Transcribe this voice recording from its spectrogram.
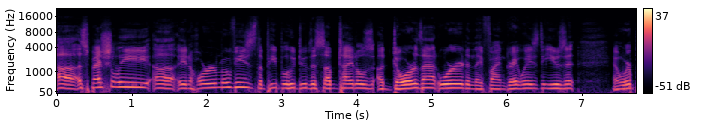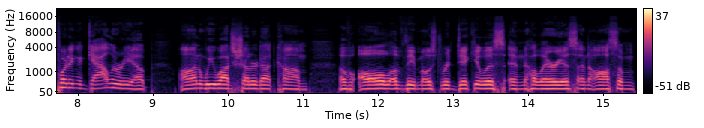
uh, especially uh, in horror movies, the people who do the subtitles adore that word and they find great ways to use it. And we're putting a gallery up on WeWatchShudder.com of all of the most ridiculous and hilarious and awesome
